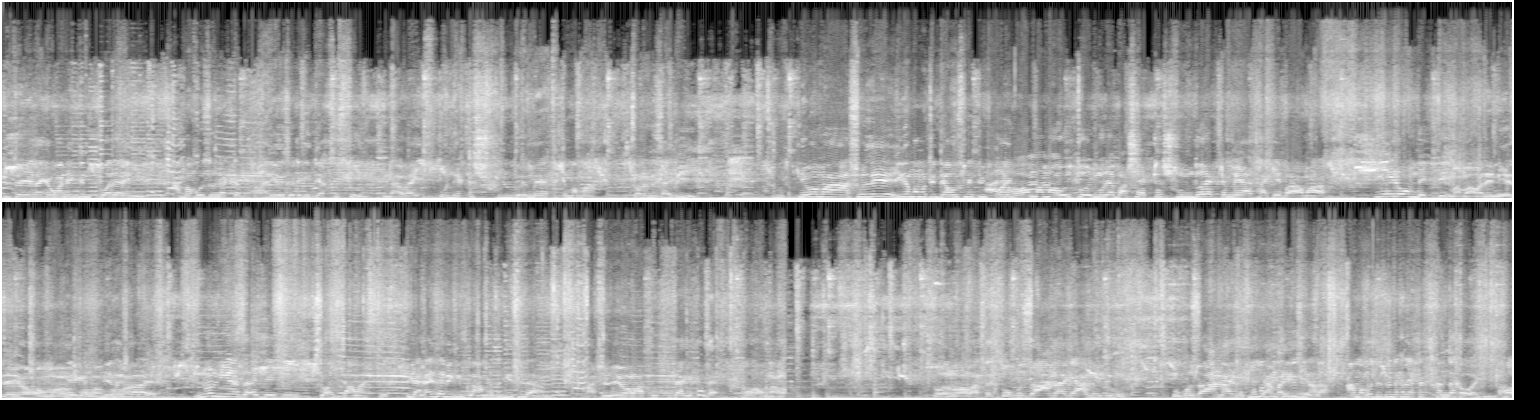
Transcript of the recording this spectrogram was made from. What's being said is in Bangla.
তুই তো এলাকায় অনেকদিন পরে আইলি। আমাকে জন্য একটা ভারী হয়েছে এটা কি দেখছিস তুই? না ভাই। বলে একটা সুন্দর মেয়ে থাকে মামা চল না যাইবি সত্যি মামা আসলে? কিরে মামা তুই দেওয়াস না তুই আরে। হ মামা ওই তো ওই মুড়ে বাসায় একটা সুন্দর একটা মেয়ে থাকে বা আমার সেরম দেখতে? মামা আমারে নিয়ে যাবি মামা মামা মামা, নিয়ে যাবি মামা। পারে নো নিয়ে যায় দেখি। চল জাম আসছে তুই একাই যাবি কিন্তু আমরা তো গেছিলাম। আসলে মামা সত্যি থাকে তো হ্যাঁ। চল তা তোকে যা না গে আমি তুমি তোকে যা না গে আমাকে দুজন খালি একটা ঠান্ডা খাওয়াই দিই হ।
